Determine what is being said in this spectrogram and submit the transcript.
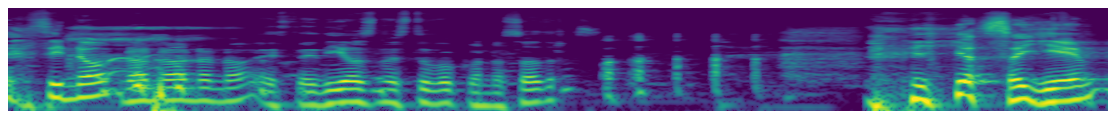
Sí, no, no, no, no, no. Este Dios no estuvo con nosotros. Yo soy Em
